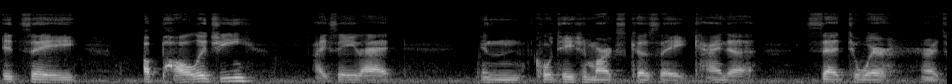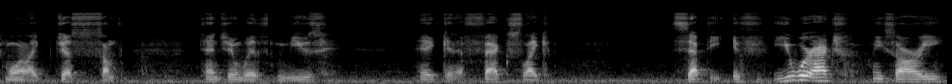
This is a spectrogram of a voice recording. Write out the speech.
it's a apology. I say that in quotation marks because they kind of said to where it's more like just some tension with music and effects like Septi. If you were actually sorry,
